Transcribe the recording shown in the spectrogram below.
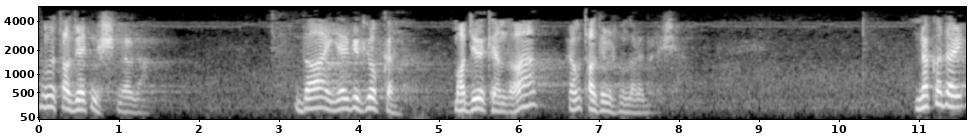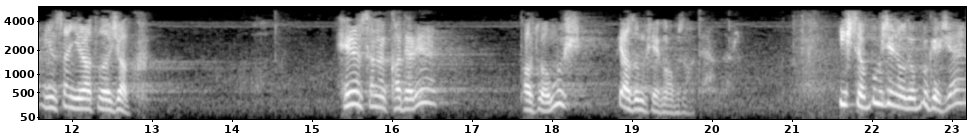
bunu takdir etmiş Mevla. Daha yer gök yokken, madde yokken daha Mevla takdir etmiş bunlara böyle şey. Ne kadar insan yaratılacak? Her insanın kaderi olmuş, yazılmış Şeyh Mahfuz'a İşte bu gece ne oluyor? Bu gece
